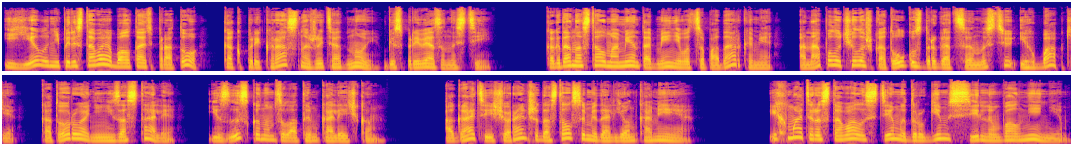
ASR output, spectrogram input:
и ела, не переставая болтать про то, как прекрасно жить одной, без привязанностей. Когда настал момент обмениваться подарками, она получила шкатулку с драгоценностью их бабки, которую они не застали, изысканным золотым колечком. Агате еще раньше достался медальон Камея. Их мать расставалась с тем и другим с сильным волнением,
